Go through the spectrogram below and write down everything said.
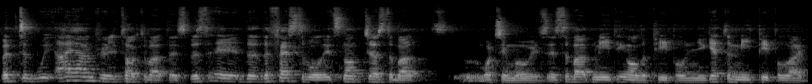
But uh, we, I haven't really talked about this. But uh, the the festival, it's not just about watching movies. It's about meeting all the people, and you get to meet people like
